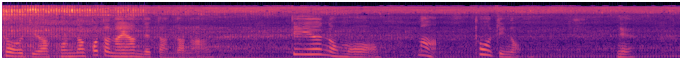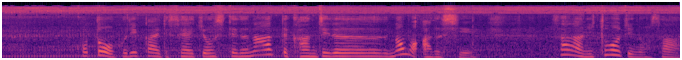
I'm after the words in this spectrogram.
当時はこんなこと悩んでたんだなっていうのもまあ当時のねことを振り返って成長してるなって感じるのもあるしさらに当時のさ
